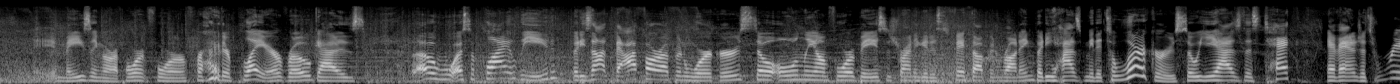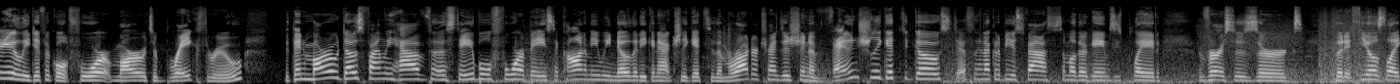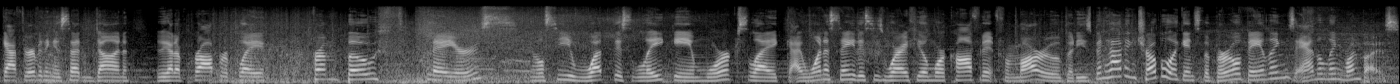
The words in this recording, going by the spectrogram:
amazing or important for, for either player. Rogue has a, a supply lead, but he's not that far up in workers, still only on four bases trying to get his fifth up and running, but he has made it to lurkers, so he has this tech advantage that's really difficult for Maru to break through. But then Maru does finally have a stable four-base economy. We know that he can actually get to the Marauder transition, eventually get to Ghost. Definitely not going to be as fast as some other games he's played versus Zergs. But it feels like after everything is said and done, we got a proper play from both players. And we'll see what this late game works like. I want to say this is where I feel more confident for Maru, but he's been having trouble against the Burrow Banelings and the Ling Run-Bys.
